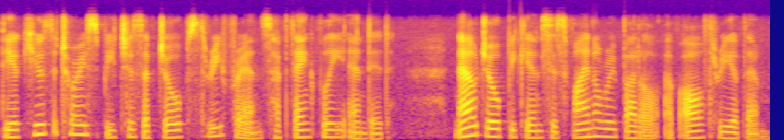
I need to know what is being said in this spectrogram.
The accusatory speeches of Job's three friends have thankfully ended. Now Job begins his final rebuttal of all three of them,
